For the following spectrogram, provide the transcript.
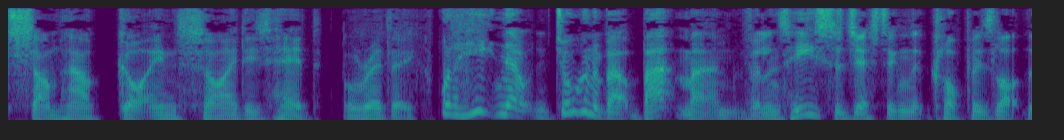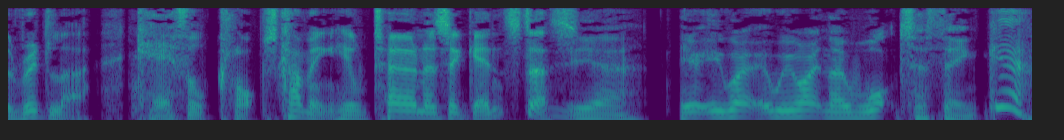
somehow got inside his head already. Well, he now talking about Batman villains. He's suggesting that Klopp is like the Riddler. Careful, Klopp's coming. He'll turn us against us. Yeah. He, he won't, we won't know what to think. Yeah.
